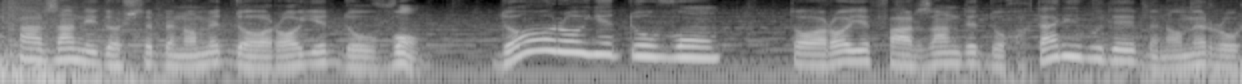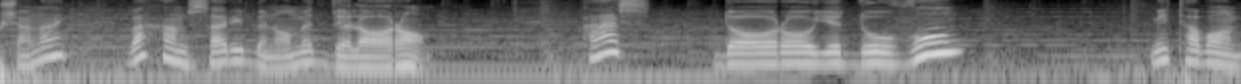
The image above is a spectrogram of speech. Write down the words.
فرزندی داشته به نام دارای دوم. دارای دوم دارای فرزند دختری بوده به نام روشنک و همسری به نام دلارام. پس دارای دوم می توان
